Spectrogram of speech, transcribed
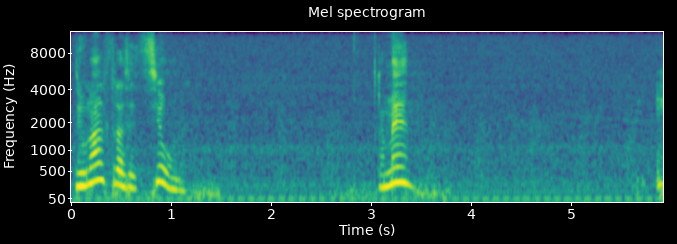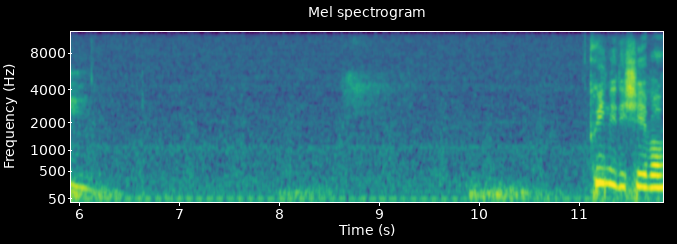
di un'altra sezione. Amen. Quindi dicevo,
